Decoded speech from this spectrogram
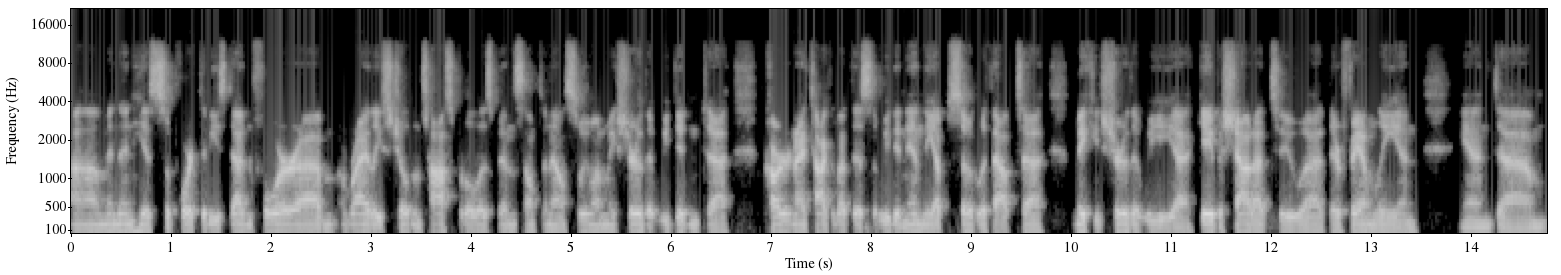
Um, and then his support that he's done for um, Riley's Children's Hospital has been something else. So we want to make sure that we didn't, uh, Carter and I talked about this, that we didn't end the episode without uh, making sure that we gave a shout out to their family and and um,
